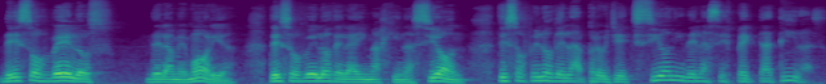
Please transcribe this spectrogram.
de esos velos de la memoria, de esos velos de la imaginación, de esos velos de la proyección y de las expectativas.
